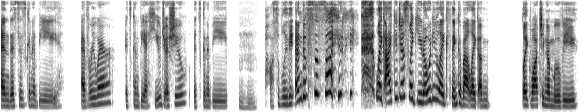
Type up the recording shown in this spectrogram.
and this is going to be everywhere. It's going to be a huge issue. It's going to be Mm-hmm. possibly the end of society. like I could just like you know when you like think about like um like watching a movie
